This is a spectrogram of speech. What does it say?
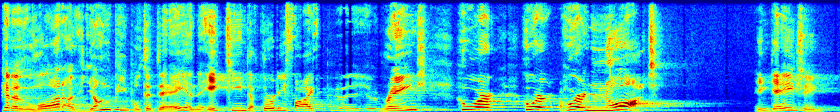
You get a lot of young people today in the 18 to 35 uh, range who are, who are, who are not engaging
